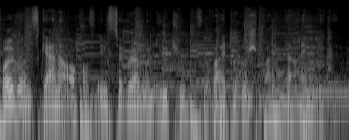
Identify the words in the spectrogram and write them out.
Folge uns gerne auch auf Instagram und YouTube für weitere spannende Einblicke.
